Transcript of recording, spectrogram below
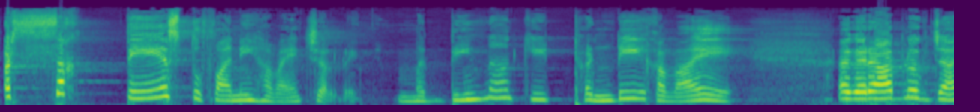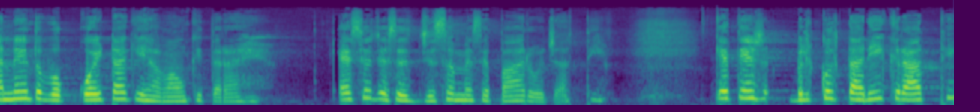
اور سخت تیز طوفانی ہوائیں چل رہی مدینہ کی ٹھنڈی ہوائیں۔ اگر آپ لوگ جانیں تو وہ کوئٹہ کی ہواؤں کی طرح ہیں۔ ایسے جیسے جسم میں سے پار ہو جاتی۔ کہتے ہیں بالکل تاریخ رات تھی۔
